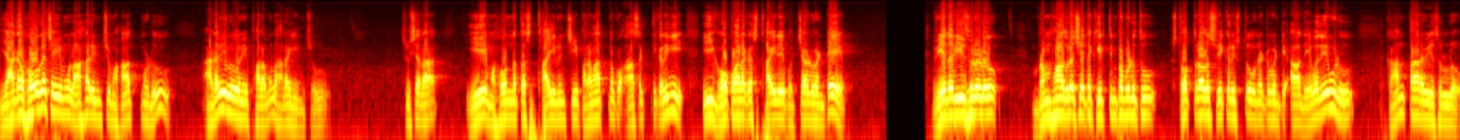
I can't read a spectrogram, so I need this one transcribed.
యాగభోగ చేయములు ఆహరించు మహాత్ముడు అడవిలోని ఫలములు అరగించు. చూసారా ఏ మహోన్నత స్థాయి నుంచి పరమాత్మకు ఆసక్తి కలిగి ఈ గోపాలక స్థాయిలోకి వచ్చాడు అంటే వేదవీధులలో బ్రహ్మాదుల చేత కీర్తింపబడుతూ స్తోత్రాలు స్వీకరిస్తూ ఉన్నటువంటి ఆ దేవదేవుడు కాంతార వీధుల్లో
